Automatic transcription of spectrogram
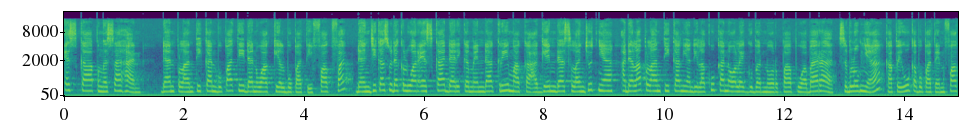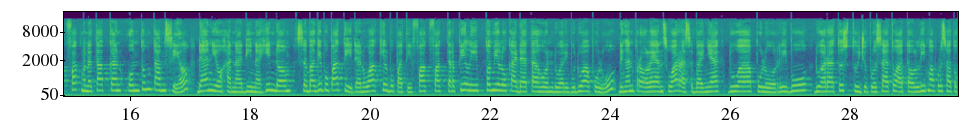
SK pengesahan dan pelantikan bupati dan wakil bupati Fakfak dan jika sudah keluar SK dari Kemendagri maka agenda selanjutnya adalah pelantikan yang dilakukan oleh Gubernur Papua Barat. Sebelumnya, KPU Kabupaten Fakfak menetapkan Untung Tamsil dan Yohana Dina Hindom sebagai bupati dan wakil bupati Fakfak terpilih pemilu kada tahun 2020 dengan perolehan suara sebanyak 20.271 atau 51,04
